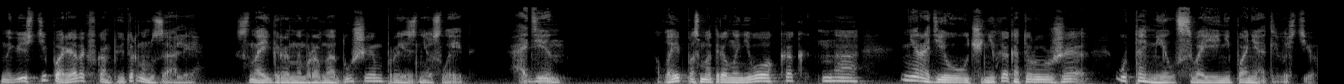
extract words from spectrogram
«Навести порядок в компьютерном зале», — с наигранным равнодушием произнес Лейд. «Один». Лейд посмотрел на него, как на нерадивого ученика, который уже утомил своей непонятливостью.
